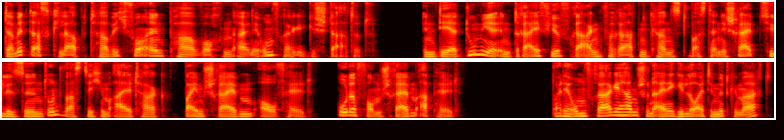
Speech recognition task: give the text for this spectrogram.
Damit das klappt, habe ich vor ein paar Wochen eine Umfrage gestartet, in der du mir in drei, vier Fragen verraten kannst, was deine Schreibziele sind und was dich im Alltag beim Schreiben aufhält oder vom Schreiben abhält. Bei der Umfrage haben schon einige Leute mitgemacht.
